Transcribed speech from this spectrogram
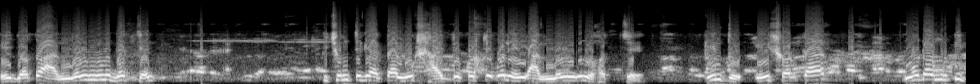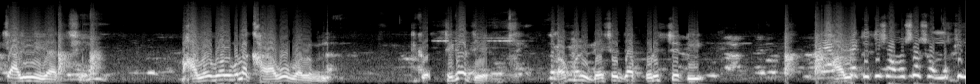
এই যত আন্দোলনগুলো দেখছেন, পিছন থেকে একটা লোক সাহায্য করছে বলে এই আন্দোলনগুলো হচ্ছে। কিন্তু এই সরকার মোটামুটি চালিয়ে যাচ্ছে। ভালো বলব না, খারাপও বলব না। ঠিক আছে? তখন দেশের যা পরিস্থিতি মানে কি কি সমস্যার সম্মুখীন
